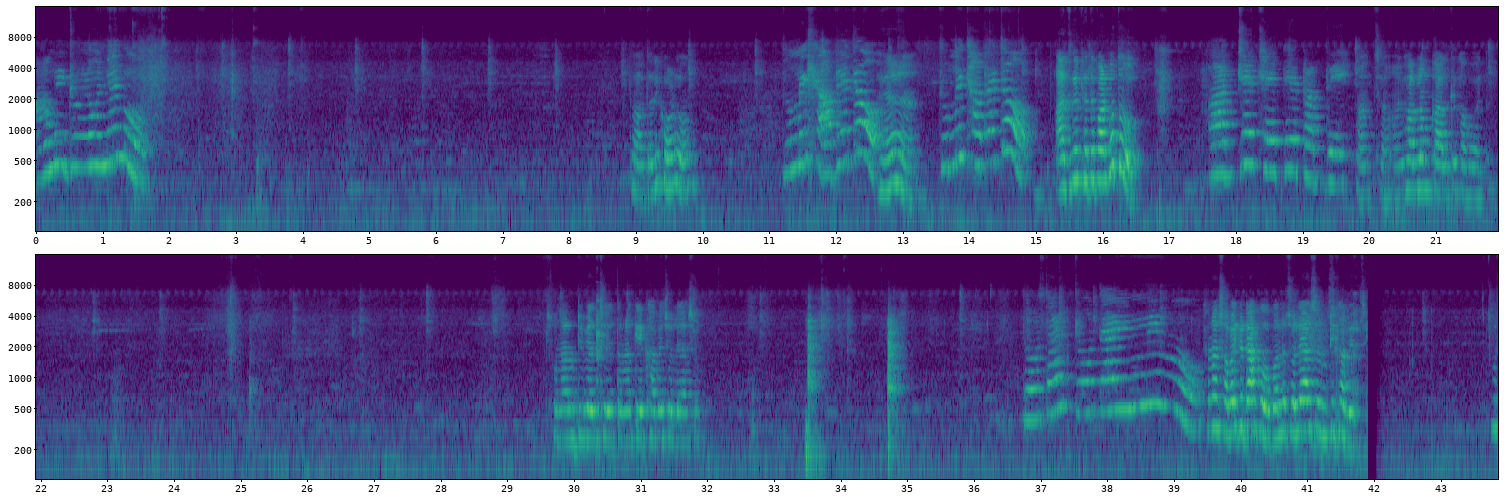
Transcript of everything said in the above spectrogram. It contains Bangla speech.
আমি নেব। তাড়াতাড়ি করো। তুমি খাবে তো? হ্যাঁ। তুমি খাবে তো? আজকে খেতে পারব তো? আজকে খেতে পারবে। আচ্ছা আমি ভাবলাম কালকে খাব হয়তো। সোনা রুটি বেলছে তোমরা কে খাবে চলে আসো। শোনা সবাইকে ডাকো বলো চলে আসো রুটি খাবে।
